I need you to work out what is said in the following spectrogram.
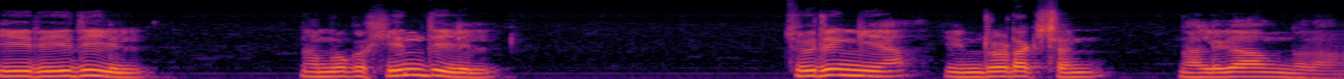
ഈ രീതിയിൽ നമുക്ക് ഹിന്ദിയിൽ ചുരുങ്ങിയ ഇൻട്രൊഡക്ഷൻ നൽകാവുന്നതാണ്.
